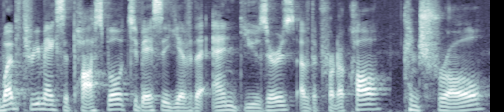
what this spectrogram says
Web3 makes it possible to basically give the end users of the protocol control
